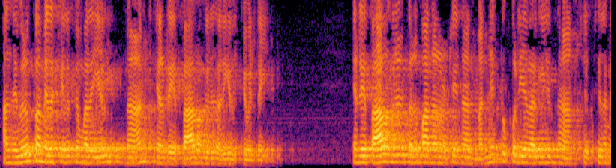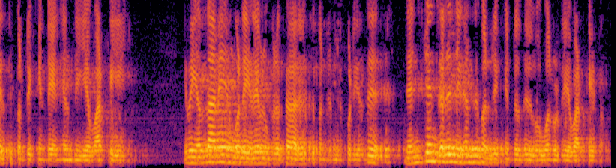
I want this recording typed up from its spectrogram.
அந்த விருப்பம் எனக்கு இருக்கும் வரையில் நான் என்னுடைய பாவங்களில் அதிகரிக்கவில்லை. என்னுடைய பாவங்களில் பெரும்பாலானவற்றை நான் மன்னிப்புக்குரிய வகையில் நான் சீரமைத்துக் கொண்டிருக்கின்றேன் என்னுடைய வாழ்க்கையை. இவை எல்லாமே உங்களுடைய இறைவன் உங்களுக்காக அறிவித்துக் கொண்டிருக்கக்கூடியது நெஞ்சங்களில் நிகழ்ந்து கொண்டிருக்கின்றது ஒவ்வொருடைய வாழ்க்கையிலும்.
